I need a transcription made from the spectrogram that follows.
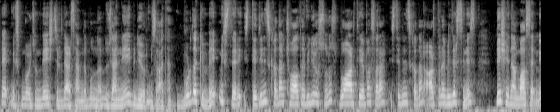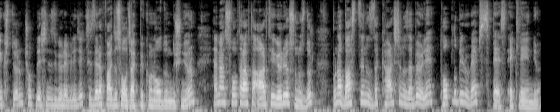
Webmix boyutunu değiştir dersem de bunları düzenleyebiliyorum zaten. Buradaki webmixleri istediğiniz kadar çoğaltabiliyorsunuz. Bu artıya basarak istediğiniz kadar artırabilirsiniz. Bir şeyden bahsetmek istiyorum. Çok da görebilecek, sizlere faydası olacak bir konu olduğunu düşünüyorum. Hemen sol tarafta artıyı görüyorsunuzdur. Buna bastığınızda karşınıza böyle toplu bir web space ekleyin diyor.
